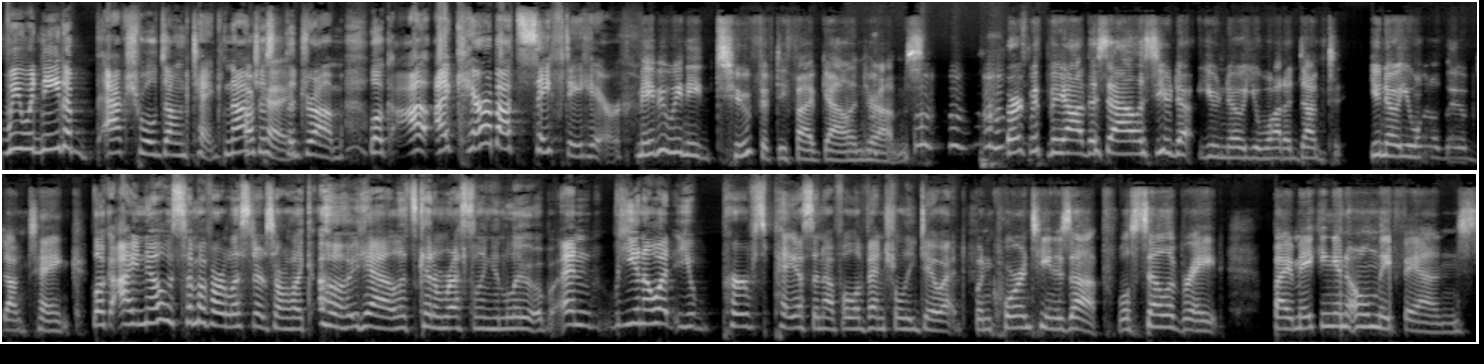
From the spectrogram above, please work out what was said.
We would need a actual dunk tank, not Okay. just the drum. Look, I, I care about safety here. Maybe we need two 55 gallon drums. Work with me on this, Alice. You know you know you want a dunk. T- you know you want a lube dunk tank. Look, I know some of our listeners are like, oh, yeah, let's get them wrestling in lube. And you know what? You pervs pay us enough, we'll eventually do it. when quarantine is up, we'll celebrate by making an OnlyFans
